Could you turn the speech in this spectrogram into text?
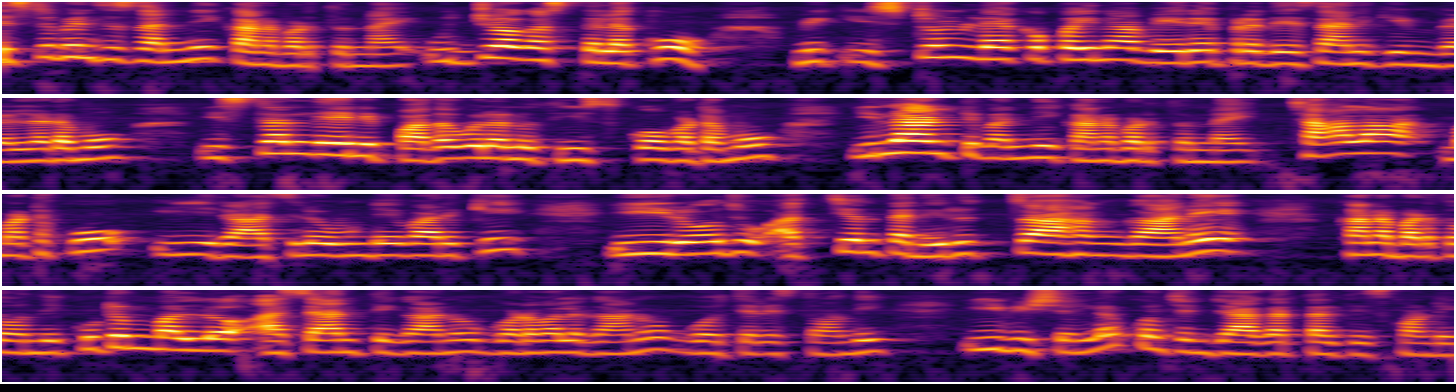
డిస్టర్బెన్సెస్ అన్నీ కనబడుతున్నాయి. ఉద్యోగస్తులకు మీకు ఇష్టం లేకపోయినా వేరే ప్రదేశానికి వెళ్ళడము ఇష్టం లేని పదవులను తీసుకోవటము ఇలాంటివన్నీ కనబడుతున్నాయి. కనబడుతున్నాయి. చాలా మటుకు ఈ రాశిలో ఉండేవారికి ఈరోజు అత్యంత నిరుత్సాహంగానే కనబడుతోంది. కుటుంబంలో అశాంతిగాను గొడవలుగాను గోచరిస్తోంది. ఈ విషయంలో కొంచెం జాగ్రత్తలు తీసుకోండి.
